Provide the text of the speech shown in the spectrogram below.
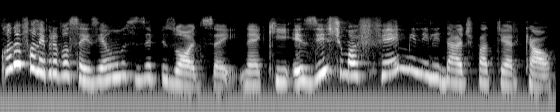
Quando eu falei para vocês em um desses episódios aí, né, que existe uma feminilidade patriarcal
